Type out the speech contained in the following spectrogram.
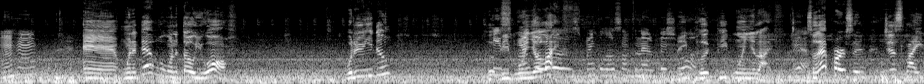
Mm-hmm. And when the devil want to throw you off, what did he do? Put He people in your life. little- Sprinkle a little something that'll piss you He off. put people in your life. Yeah. So that person just like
